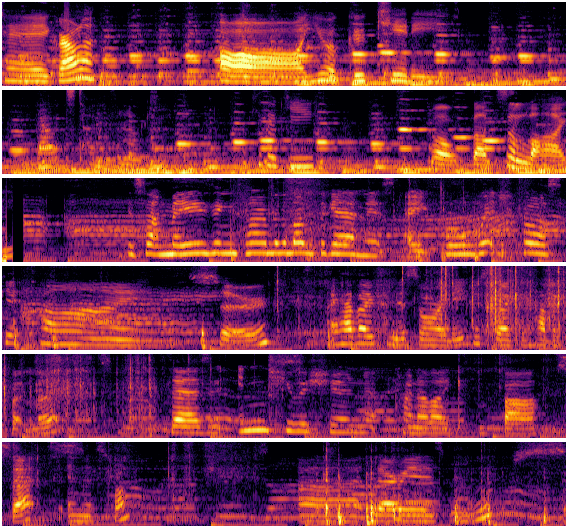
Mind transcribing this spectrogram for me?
Hey, Growler. Aw, you're a good kitty. Now it's time for Loki. Loki, Loki. Well, that's a lie. It's that amazing time of the month again. It's April Witch Casket time. So, I have opened this already just so I can have a quick look. There's an Intuition kind of like bath set in this one. Uh, there is whoops,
